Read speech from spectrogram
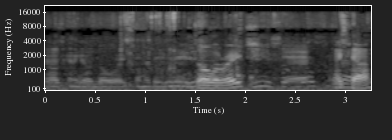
That's going to go a dollar each on the DVD. Dollar each? Yeah. Okay. Um,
